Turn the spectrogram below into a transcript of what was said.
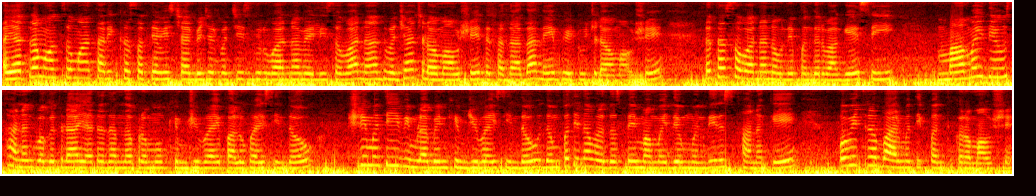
આ યાત્રા મહોત્સવમાં તારીખ સત્યાવીસ ચાર બે હજાર પચીસ ગુરુવારના વહેલી સવારના ધ્વજા ચડાવવામાં આવશે તથા દાદાને ભેટું ચડાવવામાં આવશે તથા સવારના નવને પંદર વાગે શ્રી મામઈદેવ સ્થાનક બગતડા યાત્રાધામના પ્રમુખ ખીમજીભાઈ પાલુભાઈ સિંધવ શ્રીમતી વિમલાબેન ખીમજીભાઈ સિંધવ દંપતીના વરદસ્તે મામયદેવ મંદિર સ્થાનકે પવિત્ર બારમતી પંથ કરવામાં આવશે.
